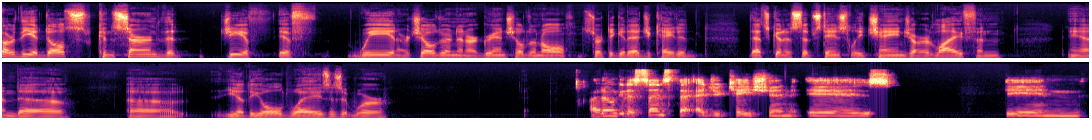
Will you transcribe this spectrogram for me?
are the adults concerned that gee if if we and our children and our grandchildren all start to get educated that's going to substantially change our life and and uh, uh, you know the old ways, as it were? I don't get a sense that education is in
